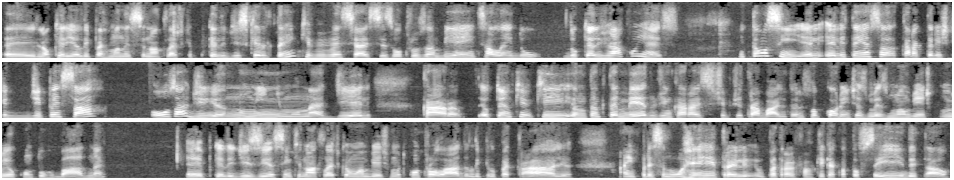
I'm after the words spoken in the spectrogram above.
É, ele não queria ali permanecer no Atlético porque ele disse que ele tem que vivenciar esses outros ambientes além do, do que ele já conhece. Então, assim, ele, ele tem essa característica de pensar ousadia, no mínimo, né? De ele cara, eu tenho que, que, eu não tenho que ter medo de encarar esse tipo de trabalho. Então ele foi pro Corinthians mesmo num ambiente meio conturbado, né? É, porque ele dizia assim que no Atlético é um ambiente muito controlado ali pelo Petralha, a imprensa não entra, ele, o Petralha fala o que quer com a torcida e tal.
